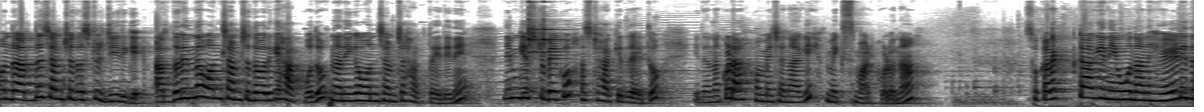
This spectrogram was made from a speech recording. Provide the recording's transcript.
ಒಂದು ಅರ್ಧ ಚಮಚದಷ್ಟು ಜೀರಿಗೆ. ಅರ್ಧದಿಂದ ಒಂದು ಚಮಚದವರೆಗೆ ಹಾಕ್ಬೋದು. ನಾನೀಗ ಒಂದು ಚಮಚ ಹಾಕ್ತಾ ಇದ್ದೀನಿ. ನಿಮ್ಗೆ ಎಷ್ಟು ಬೇಕು ಅಷ್ಟು ಹಾಕಿದರೆ ಆಯಿತು. ಇದನ್ನು ಕೂಡ ಒಮ್ಮೆ ಚೆನ್ನಾಗಿ ಮಿಕ್ಸ್ ಮಾಡ್ಕೊಳ್ಳೋಣ. ಸೊ ಕರೆಕ್ಟಾಗಿ ನೀವು ನಾನು ಹೇಳಿದ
